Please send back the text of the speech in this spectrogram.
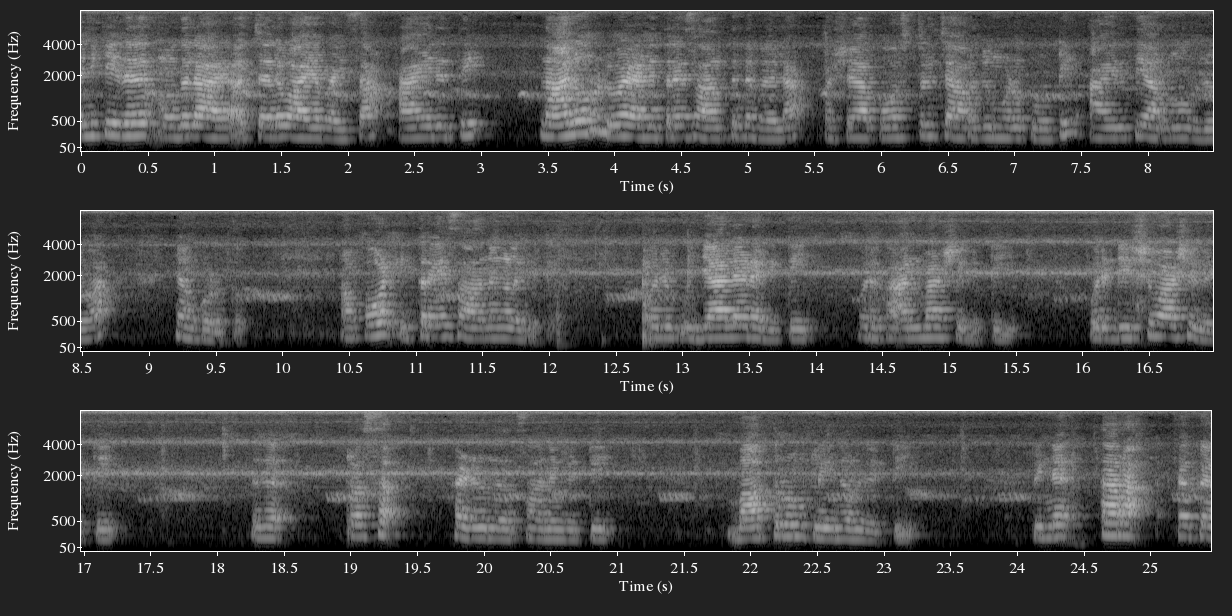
എനിക്ക് ഇതിന് മുതലായ ചിലവായ പൈസ ആയിരത്തി നാനൂറ് രൂപയാണ് ഇത്രയും സാധനത്തിന്റെ വില. പക്ഷേ ആ പോസ്റ്റൽ ചാർജും കൂടെ കൂട്ടി ആയിരത്തി അറുന്നൂറ് രൂപ ഞാൻ കൊടുത്തു. അപ്പോൾ ഇത്രയും സാധനങ്ങൾ കിട്ടി. ഒരു ഉജാലയുടെ കിട്ടി ഒരു ഹാൻഡ് വാഷ് കിട്ടി ഒരു ഡിഷ് വാഷ് കിട്ടി ഇത് ഡ്രസ്സ് കഴുകുന്ന സാധനം കിട്ടി ബാത്റൂം ക്ലീനർ കിട്ടി പിന്നെ തറ ഒക്കെ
